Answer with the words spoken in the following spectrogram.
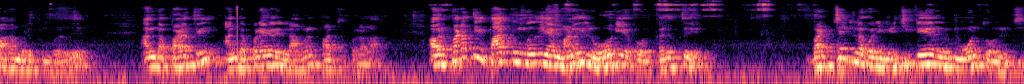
பாகம் எடுக்கும் பொழுது அந்த படத்தில் அந்த குறைகள் இல்லாமல் பார்த்துக் கொள்ளலாம். அவர் படத்தை பார்க்கும்போது என் மனதில் ஓடிய ஒரு கருத்து பட்ஜெட்டில் கொஞ்சம் இடிச்சுக்கிட்டே இருக்குமோன்னு தோணுச்சு.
